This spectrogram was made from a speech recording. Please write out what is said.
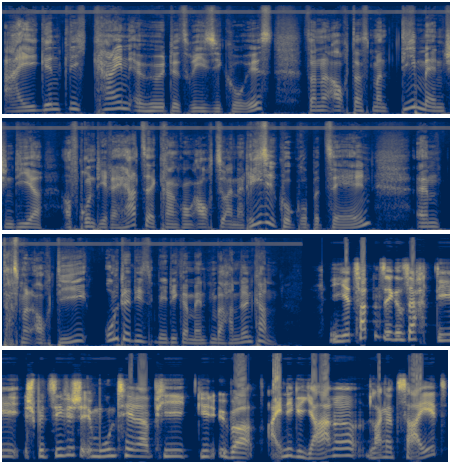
eigentlich kein erhöhtes Risiko ist, sondern auch, dass man die Menschen, die ja aufgrund ihrer Herzerkrankung auch zu einer Risikogruppe zählen, ähm, dass man auch die unter diesen Medikamenten behandeln kann. Jetzt hatten Sie gesagt, die spezifische Immuntherapie geht über einige Jahre, lange Zeit.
